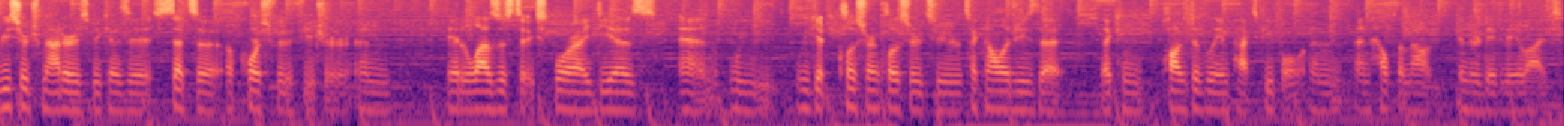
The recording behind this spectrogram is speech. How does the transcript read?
Research matters because it sets a, a, course for the future and it allows us to explore ideas and we, we get closer and closer to technologies that, that can positively impact people and, and help them out in their day-to-day -day lives.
